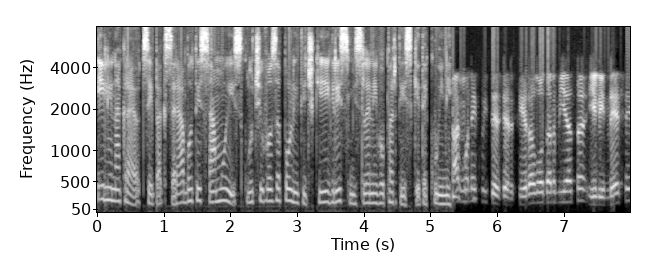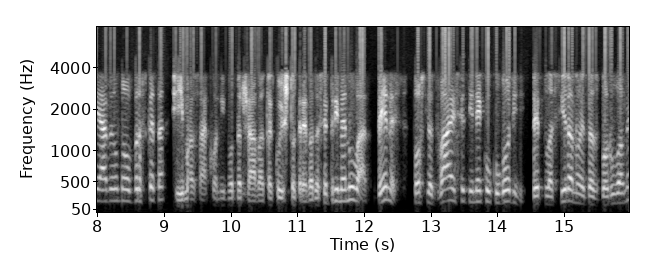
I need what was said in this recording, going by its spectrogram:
или на крајот сепак се работи само и исклучиво за политички игри смислени во партиските кујни. Ако некој дезертирал од армијата или не се јавил на обврската, има закони во државата кои што треба да се применуваат. Денес, после 20 20 и неколку години. Депласирано е да зборуваме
